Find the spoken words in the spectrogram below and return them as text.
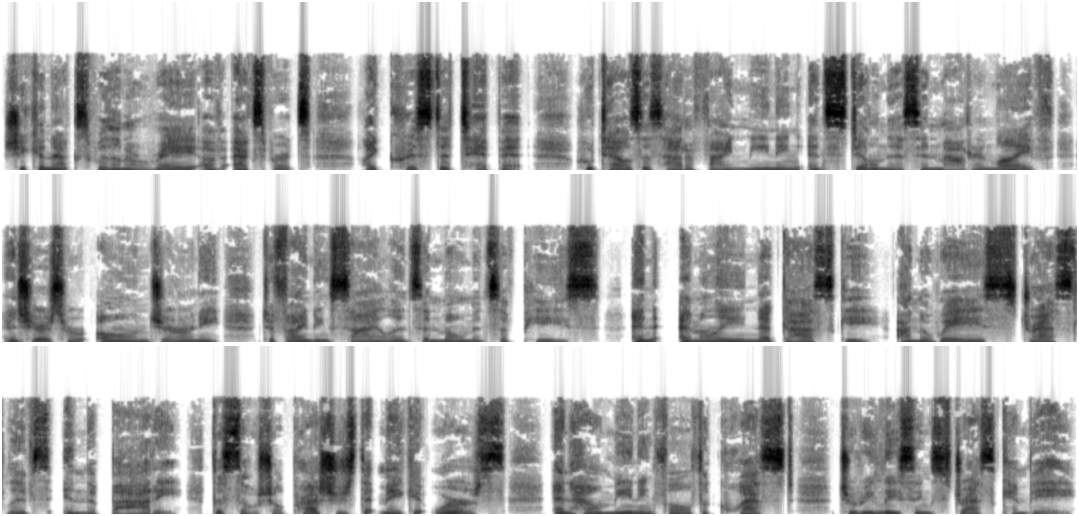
She connects with an array of experts like Krista Tippett, who tells us how to find meaning and stillness in modern life and shares her own journey to finding silence in moments of peace. And Emily Nagoski on the ways stress lives in the body, the social pressures that make it worse, and how meaningful the quest to releasing stress can be.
